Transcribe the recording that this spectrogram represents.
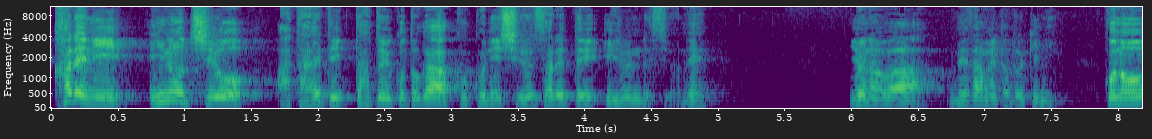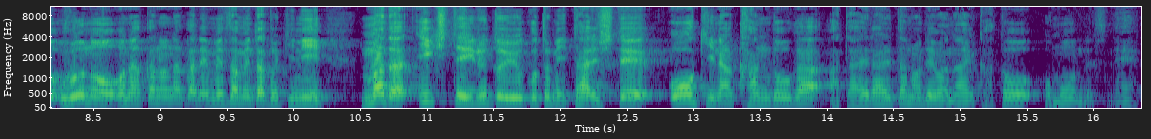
彼に命を与えていったということがここに記されているんですよね。ヨナは目覚めた時にこの魚のお腹の中で目覚めた時にまだ生きているということに対して大きな感動が与えられたのではないかと思うんですね。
